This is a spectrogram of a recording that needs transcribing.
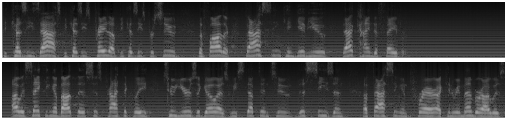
because he's asked, because he's prayed up, because he's pursued the Father. Fasting can give you that kind of favor. I was thinking about this just practically two years ago as we stepped into this season of fasting and prayer. I can remember I was,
